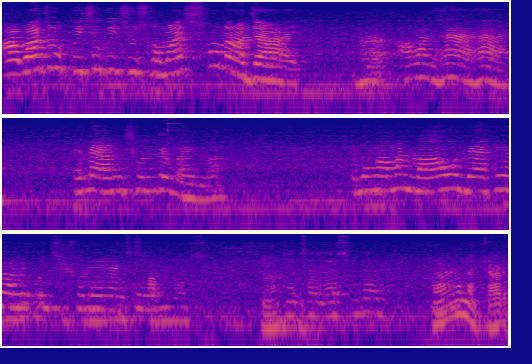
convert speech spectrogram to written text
আওয়াজও কিছু কিছু সময় শোনা যায়। হ্যাঁ আমার হ্যাঁ হ্যাঁ এটা আমি শুনতে পাই না। এবং আমার মাও দেখে অনেক কিছু শুনে গেছে। না। না না ছাড়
